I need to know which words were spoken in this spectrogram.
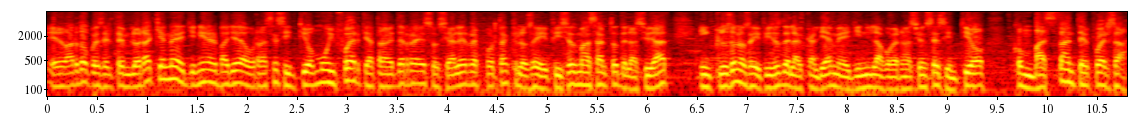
Eduardo, pues el temblor aquí en Medellín y en el Valle de Aburrá se sintió muy fuerte. A través de redes sociales reportan que los edificios más altos de la ciudad, incluso en los edificios de la alcaldía de Medellín y la gobernación, se sintió con bastante fuerza.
